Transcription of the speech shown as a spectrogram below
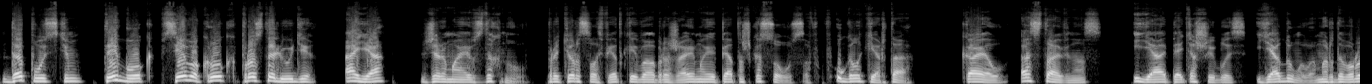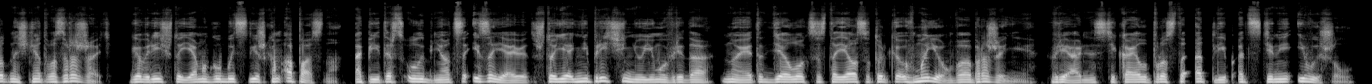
«Допустим, «Ты бог, все вокруг просто люди, а я...» Джеремайя вздохнул, протер салфеткой воображаемое пятнышко соусов в уголке рта. «Кайл, оставь нас!» И я опять ошиблась. Я думала, мордоворот начнет возражать, говорить, что я могу быть слишком опасна, а Питерс улыбнется и заявит, что я не причиню ему вреда. Но этот диалог состоялся только в моем воображении. В реальности Кайл просто отлип от стены и вышел.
